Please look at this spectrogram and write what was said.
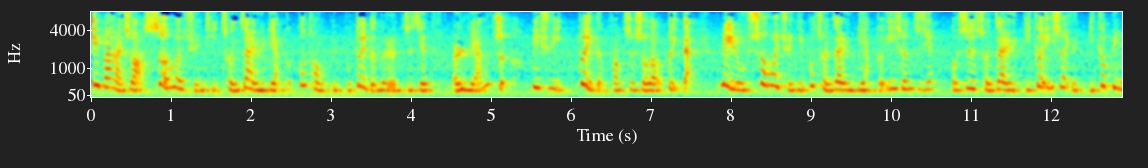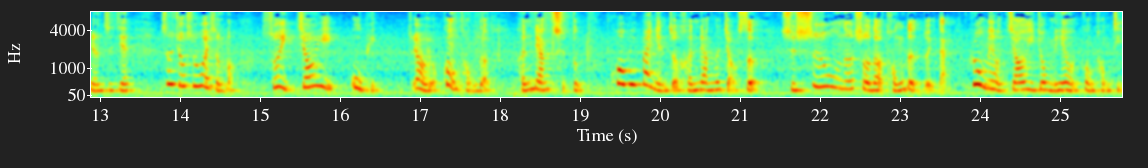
一般来说啊，社会群体存在于两个不同与不对等的人之间，而两者必须以对等方式受到对待。例如，社会群体不存在于两个医生之间，而是存在于一个医生与一个病人之间。这就是为什么，所以交易物品要有共同的衡量尺度，货币扮演着衡量的角色，使事物呢受到同等对待。若没有交易，就没有共同体。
